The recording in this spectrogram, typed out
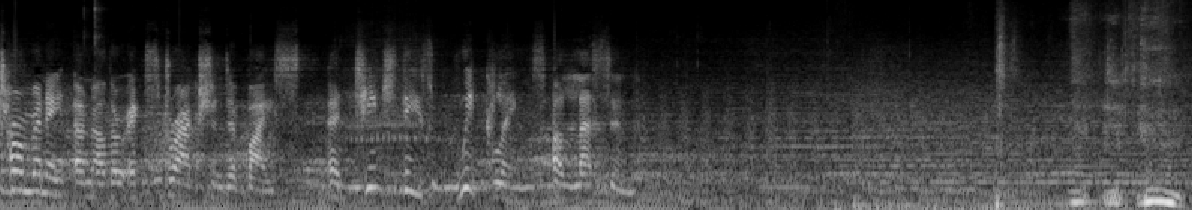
Terminate another extraction device and teach these weaklings a lesson.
